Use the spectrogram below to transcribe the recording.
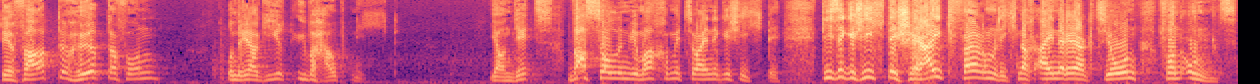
Der Vater hört davon und reagiert überhaupt nicht. Ja, und jetzt? Was sollen wir machen mit so einer Geschichte? Diese Geschichte schreit förmlich nach einer Reaktion von uns.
